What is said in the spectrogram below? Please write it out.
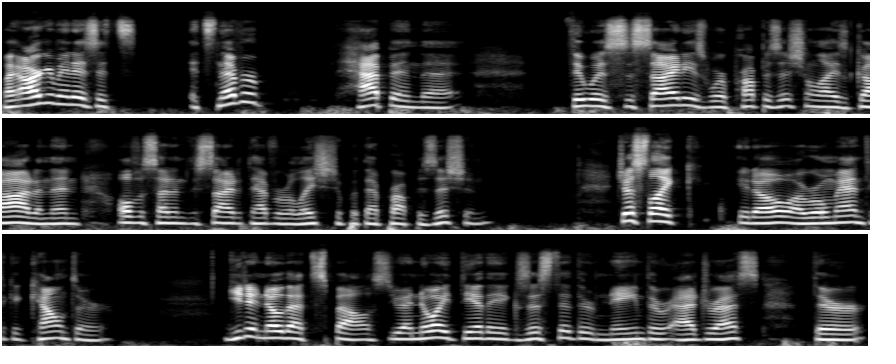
my argument is it's it's never happened that there was societies where propositionalized God and then all of a sudden decided to have a relationship with that proposition. Just like, you know, a romantic encounter. You didn't know that spouse. You had no idea they existed, their name, their address, their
